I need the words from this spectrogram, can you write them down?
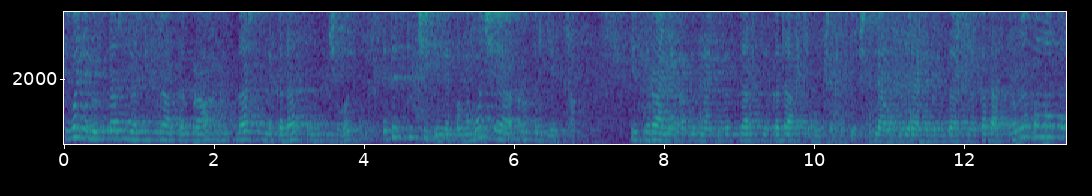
Сегодня государственная регистрация прав и государственный кадастровый учет – это исключительные полномочия Росреестра. Если ранее, как вы знаете, государственный кадастровый учет осуществляла Федеральная государственная кадастровая палата,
